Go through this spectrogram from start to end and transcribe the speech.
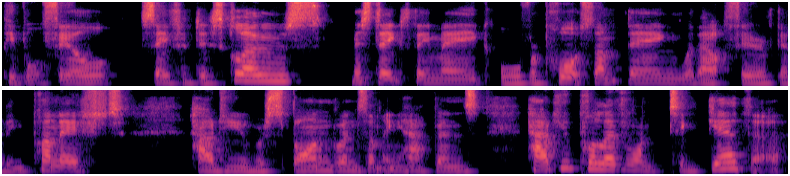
people feel safe to disclose mistakes they make or report something without fear of getting punished. How do you respond when something happens? How do you pull everyone together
